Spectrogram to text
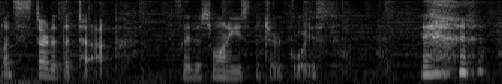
Let's start at the top because I just want to use the turquoise.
